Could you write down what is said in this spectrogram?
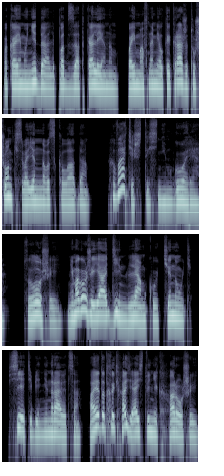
пока ему не дали под зад коленом, поймав на мелкой краже тушенки с военного склада. «Хватишь ты с ним горя», «Слушай, не могу же я один лямку тянуть. Все тебе не нравятся, а этот хоть хозяйственник хороший».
